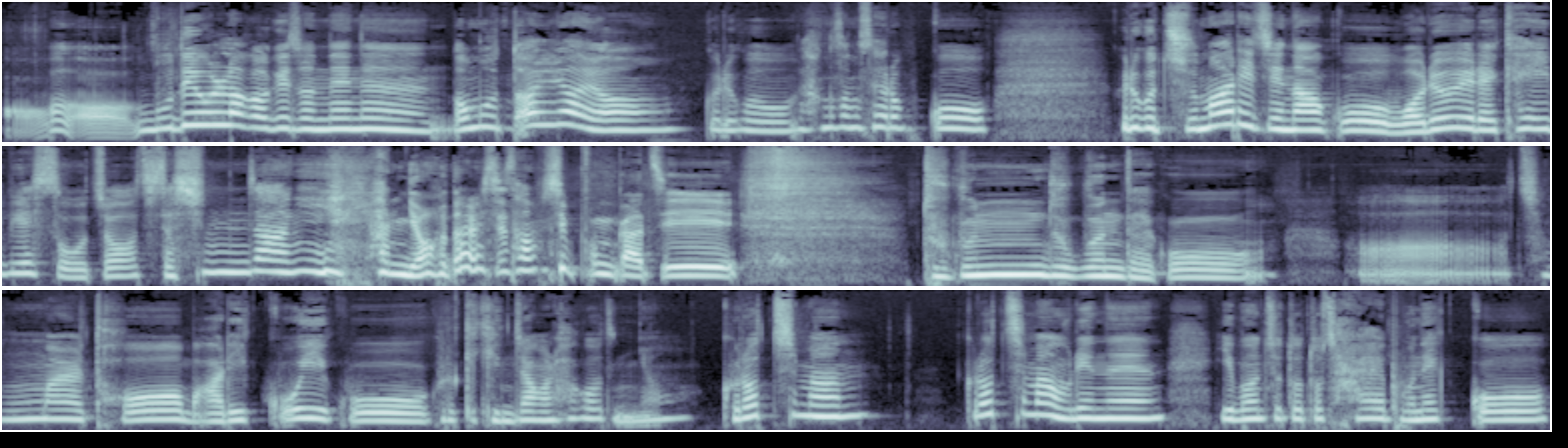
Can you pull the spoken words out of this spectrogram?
어, 어, 무대 올라가기 전에는 너무 떨려요. 그리고 항상 새롭고, 그리고 주말이 지나고 월요일에 KBS 오죠. 진짜 심장이 한 8시 30분까지 두근두근 되고, 어, 정말 더 말이 꼬이고, 그렇게 긴장을 하거든요. 그렇지만, 그렇지만 우리는 이번 주도 또 잘 보냈고,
